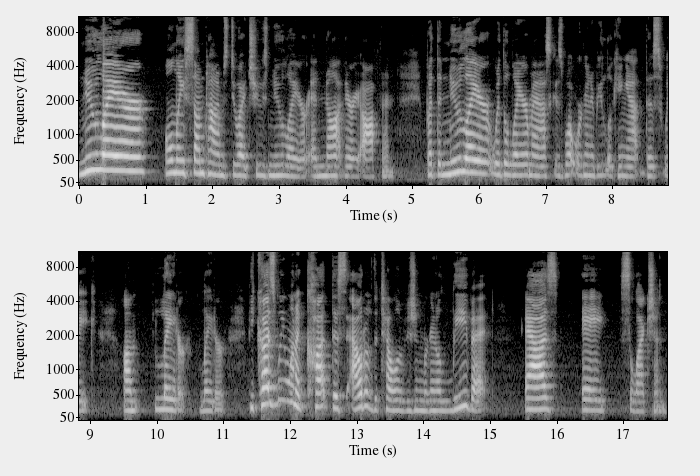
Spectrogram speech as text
New layer, only sometimes do I choose new layer and not very often. But the new layer with the layer mask is what we're going to be looking at this week. Um, later, later. Because we want to cut this out of the television, we're going to leave it as a selection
